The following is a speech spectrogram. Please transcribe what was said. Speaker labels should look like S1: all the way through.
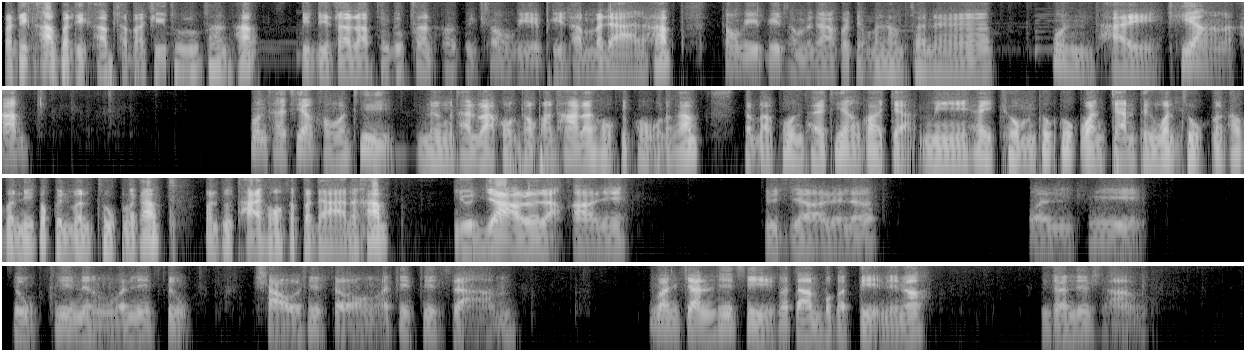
S1: สวัสดีครับสวัสดีครับสมาชิกทุกทุกๆท่านครับยินดีต้อนรับทุกทุกๆท่านเข้าสู่ช่อง VIP ธรรมดานะครับ ช่อง VIP ธรรมดาก็จะมานำเสนอหุ้นไทยเที่ยงนะครับหุ้นไทยเที่ยงของวันที่1ธันวาคม 2566 นะครับสำหรับหุ้นไทยเที่ยงก็จะมีให้ชมทุก ๆ วันจันทร์ถึงวันศุกร์นะครับ วันนี้ก็เป็นวันศุกร์นะครับ วันสุดท้ายของสัปดาห์นะครับ หยุดยาวเลยหล่ะคราวนี้ หยุดยาวเลยนะ วันที่ศุกร์ที่หนึ่งวันนี้ศุกร์ เสาร์ที่สองอาทิตย์ที่สามวันจันทร์ที่สี่ก็ตามปกตินี่เนาะวันจันทร์ที่สาม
